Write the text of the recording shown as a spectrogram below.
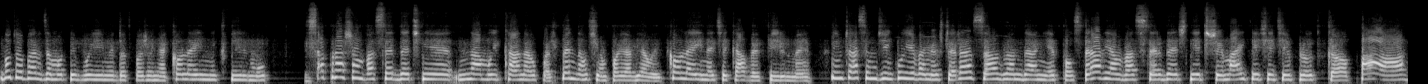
bo to bardzo motywuje mnie do tworzenia kolejnych filmów. Zapraszam Was serdecznie na mój kanał, ponieważ będą się pojawiały kolejne ciekawe filmy. Tymczasem dziękuję Wam jeszcze raz za oglądanie. Pozdrawiam Was serdecznie, trzymajcie się cieplutko. Pa!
